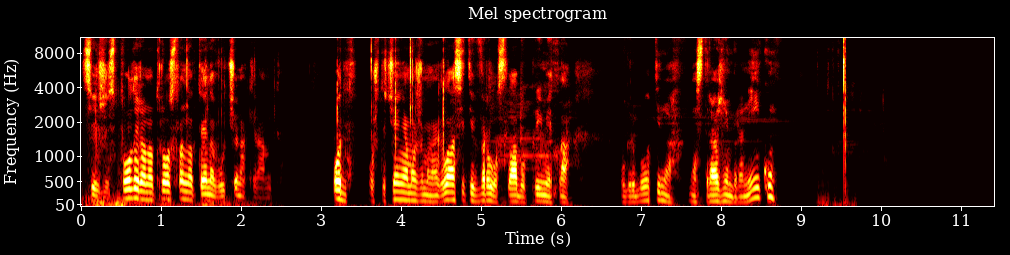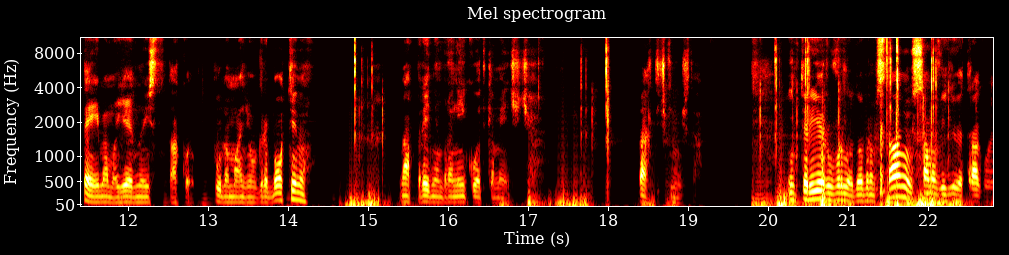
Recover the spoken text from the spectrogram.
svježe spolirano troslojno te navučena keramika. Od oštećenja možemo naglasiti vrlo slabo primjetna ogrebotina na stražnjem braniku. Te imamo jednu isto tako puno manju ogrebotinu na prednjem braniku od kamenčića. Praktički ništa. Interijer u vrlo dobrom stanju, samo vidljive tragove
